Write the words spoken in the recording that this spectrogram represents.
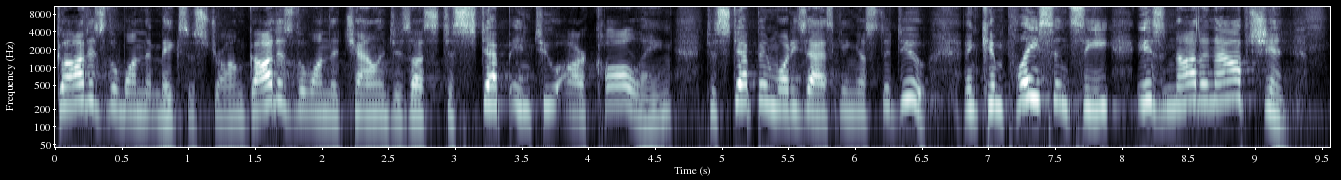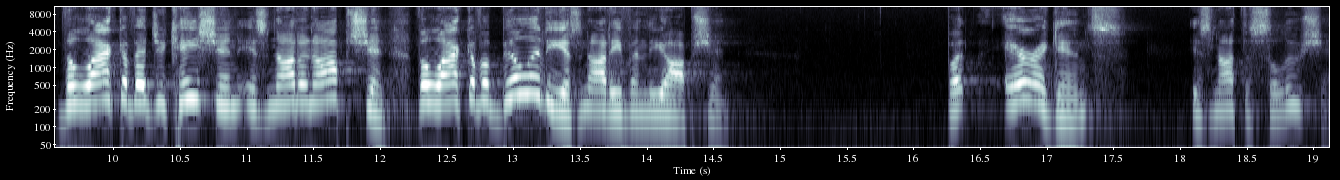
God is the one that makes us strong. God is the one that challenges us to step into our calling, to step in what He's asking us to do. And complacency is not an option. The lack of education is not an option. The lack of ability is not even the option. Arrogance is not the solution.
